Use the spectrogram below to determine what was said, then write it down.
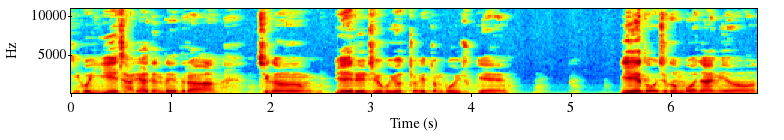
이거 이해 잘해야 된다 얘들아. 지금 얘를 지우고 이쪽에 좀 보여줄게. 얘도 지금 뭐냐면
